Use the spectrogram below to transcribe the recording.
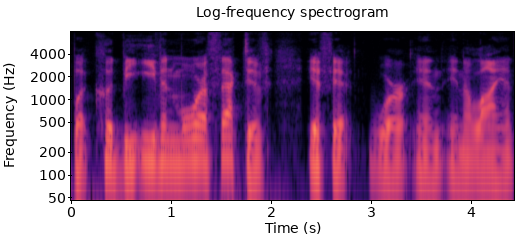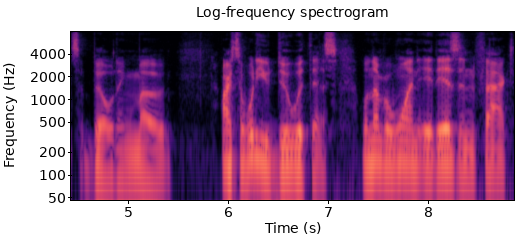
but could be even more effective if it were in, in alliance building mode. All right, so what do you do with this? Well, number one, it is in fact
